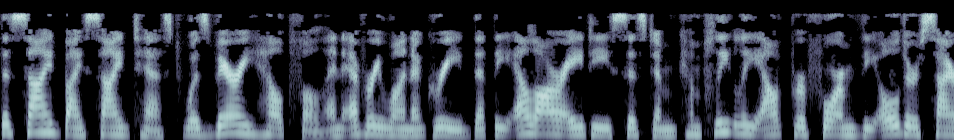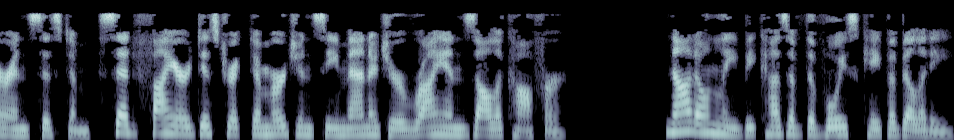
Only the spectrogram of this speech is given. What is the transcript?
The side-by-side -side test was very helpful and everyone agreed that the LRAD system completely outperformed the older siren system, said Fire District Emergency Manager Ryan Zollicoffer not only because of the voice capability,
